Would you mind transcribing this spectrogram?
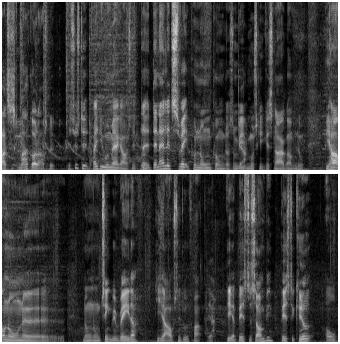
Faktisk et meget godt afsnit. Jeg synes, det er et rigtig udmærket afsnit. Mm. Den er lidt svag på nogle punkter, som vi ja. Måske kan snakke om nu. Vi har jo nogle, øh, nogle, nogle ting, vi rater de her afsnit ud fra. Ja. Det er bedste zombie, bedste kill og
